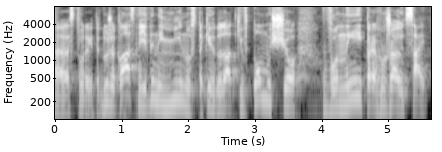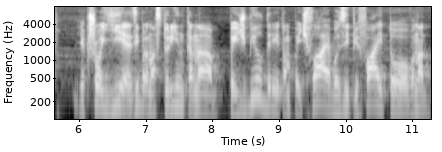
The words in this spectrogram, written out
е, створити. Дуже класно. Єдиний мінус таких додатків в тому, що вони перегружають сайт. Якщо є зібрана сторінка на PageBuilder, там PageFly або Zipify, то вона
